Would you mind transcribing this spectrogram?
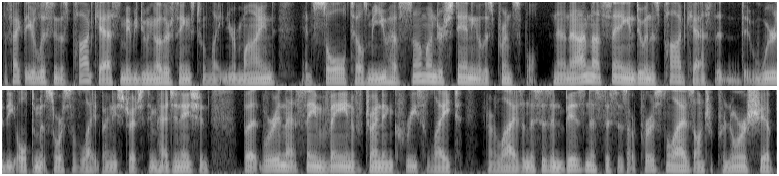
The fact that you're listening to this podcast and maybe doing other things to enlighten your mind and soul tells me you have some understanding of this principle. Now, now I'm not saying in doing this podcast that, that we're the ultimate source of light by any stretch of the imagination, but we're in that same vein of trying to increase light in our lives. And this is in business, this is our personal lives, entrepreneurship,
